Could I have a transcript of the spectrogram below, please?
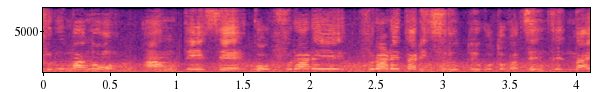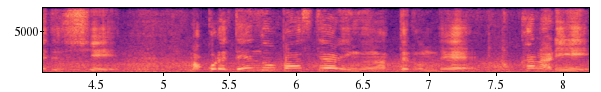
車の安定性こう振られ振られたりするということが全然ないですし、まあ、これ電動パワーステアリングになってるんでかなり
